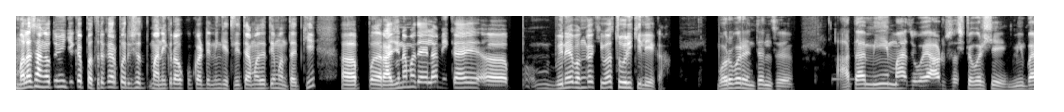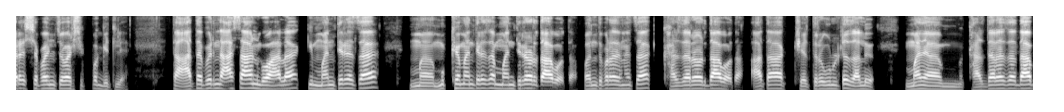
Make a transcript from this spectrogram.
मला सांगा तुम्ही जी काही पत्रकार परिषद माणिकराव कोकाटेंनी घेतली त्यामध्ये ते म्हणतात की राजीनामा द्यायला मी काय विनयभंग किंवा चोरी केली आहे का? बरोबर आहे त्यांचं. आता मी माझं वय 68 वर्षे. मी बऱ्याचशा पंचवार्षिक बघितल्या. तर आतापर्यंत असा अनुभव आला, की मंत्र्याचा म मुख्यमंत्र्याचा मंत्र्यावर दाब होता. पंतप्रधानाचा खासदारावर दाब होता. आता क्षेत्र उलटं झालं. म खासदाराचा दाब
